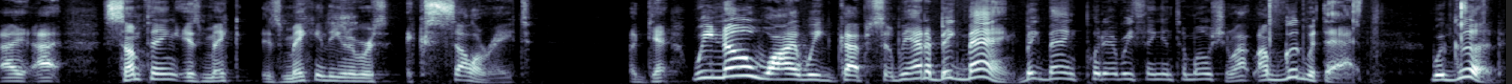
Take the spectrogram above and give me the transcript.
I, I, something is make is making the universe accelerate. Again, we know why we got. We had a big bang. Big bang put everything into motion. I, I'm good with that. We're good.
